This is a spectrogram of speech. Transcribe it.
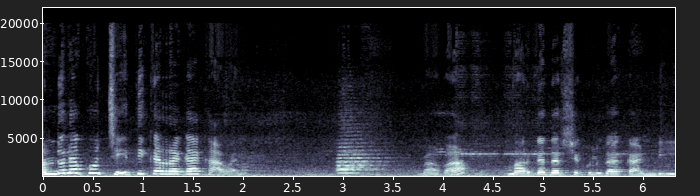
అందులకు చేతికర్రగా కావాలి. బాబా మార్గదర్శకులుగా కండి.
